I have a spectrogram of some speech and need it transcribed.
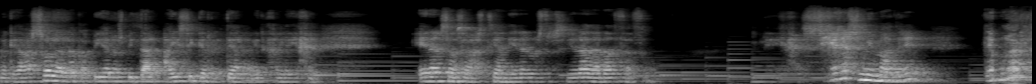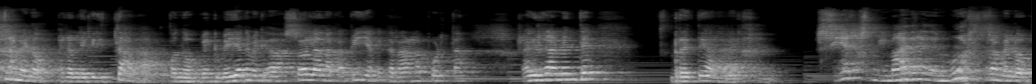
me quedaba sola en la capilla del hospital, ahí sí que reté a la Virgen, le dije, era en San Sebastián y era Nuestra Señora de Aranzazu. Le dije, si eres mi madre, demuéstramelo. Pero le gritaba cuando veía que me quedaba sola en la capilla, que cerraron la puerta. O sea, yo realmente reté a la Virgen si eres mi madre, demuéstramelo.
